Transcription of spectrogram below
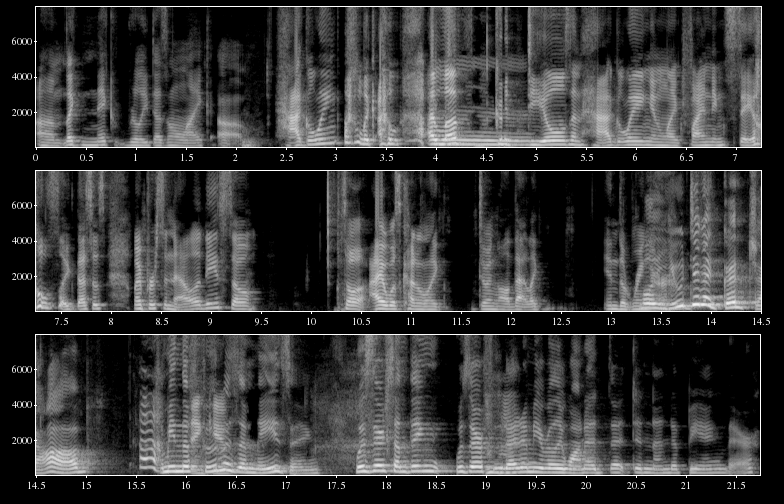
Um, like Nick really doesn't like um, haggling. like I I love good Mm. deals and haggling and like finding sales. Like that's just my personality. So so I was kind of like doing all that like in the ring. Well, you did a good job. I mean, the food you. was amazing. Was there something? Was there a food Mhm. item you really wanted that didn't end up being there?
